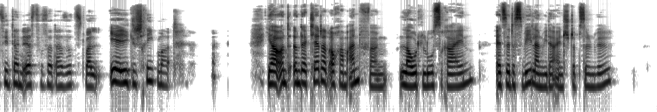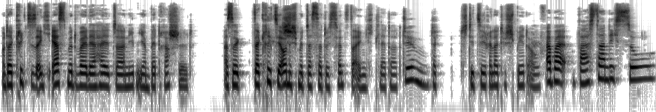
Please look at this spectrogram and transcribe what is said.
Sieht dann erst, dass er da sitzt, weil er ihr geschrieben hat. Ja, und, und er klettert auch am Anfang lautlos rein, als er das WLAN wieder einstöpseln will. Und da kriegt sie es eigentlich erst mit, weil er halt da neben ihrem Bett raschelt. Also da kriegt sie auch nicht mit, dass er durchs Fenster eigentlich klettert. Stimmt. Da steht sie relativ spät auf. Aber war es da nicht so,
